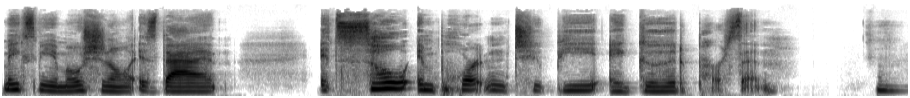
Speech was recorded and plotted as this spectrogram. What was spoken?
makes me emotional, is that it's so important to be a good person. Mm.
